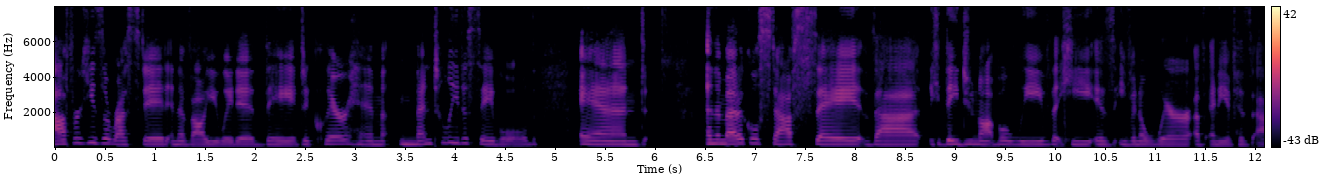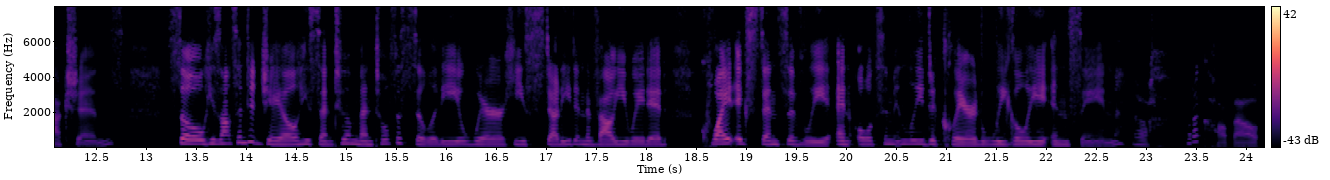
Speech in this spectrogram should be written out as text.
After he's arrested and evaluated, they declare him mentally disabled and and the medical staff say that they do not believe that he is even aware of any of his actions. So he's not sent to jail. He's sent to a mental facility where he's studied and evaluated quite extensively and ultimately declared legally insane. Ugh, what a cop out.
